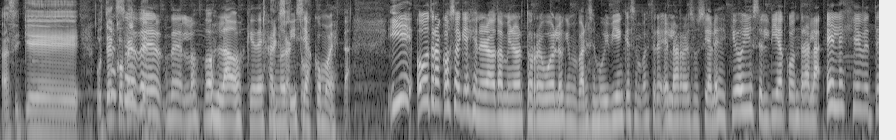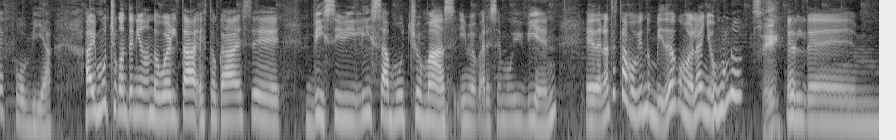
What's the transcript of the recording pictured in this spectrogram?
Así que ustedes ser comenten. de, de los dos lados que dejan Exacto. noticias como esta. Y otra cosa que ha generado también harto revuelo, que me parece muy bien que se muestre en las redes sociales, es que hoy es el día contra la LGBT-fobia. Hay mucho contenido dando vuelta, esto cada vez se visibiliza mucho más y me parece muy bien. Eh, delante estábamos viendo un video como del año 1, Sí. el de... mm,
